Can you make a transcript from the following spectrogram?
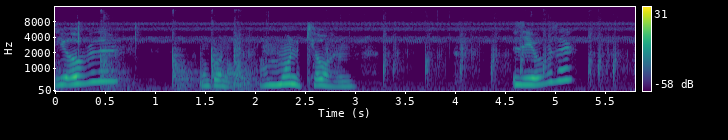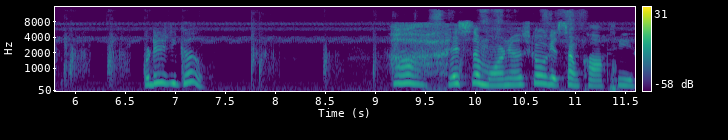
He over there? I'm gonna I'm gonna kill him. Is he over there? Where did he go? it's the morning. Let's go get some coffee.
